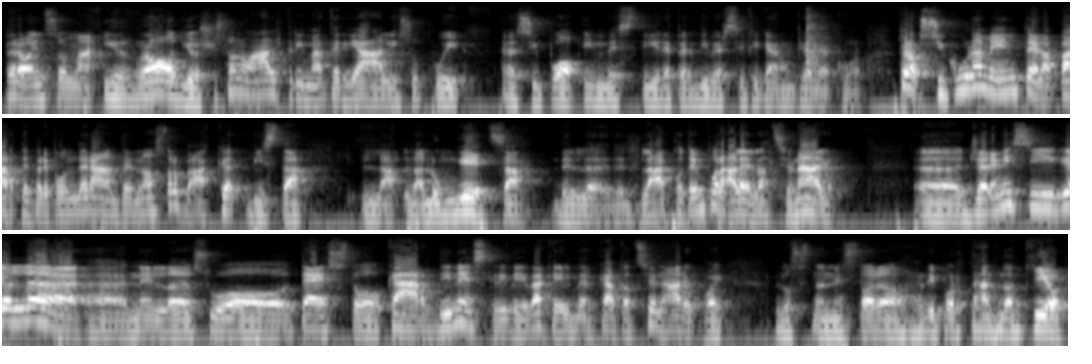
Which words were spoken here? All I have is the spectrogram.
però insomma il rodio, ci sono altri materiali su cui eh, si può investire per diversificare un piano di accumulo. Però sicuramente la parte preponderante del nostro pack, vista la, la lunghezza del, dell'arco temporale, è l'azionario. Uh, Jeremy Siegel uh, nel suo testo cardine scriveva che il mercato azionario, poi lo, ne sto riportando anch'io,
